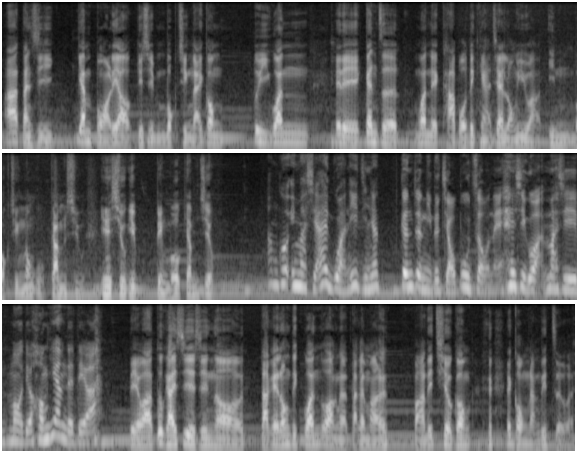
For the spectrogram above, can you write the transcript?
啊！但是减半了，其实目前来讲，对阮迄个跟着阮的骹步在行，这农友啊，因目前拢有感受，因的收入并无减少。啊，毋过伊嘛是爱愿意真正跟着你的脚步走呢，迄是我嘛是冒着风险的对啊。对啊，拄开始的时吼，大家拢伫观望啦，大家嘛咧嘛咧笑讲，迄戆人伫做诶。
